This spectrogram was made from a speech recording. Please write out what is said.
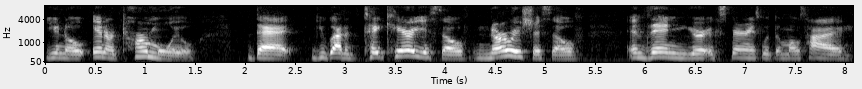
you know, inner turmoil that you got to take care of yourself, nourish yourself, and then your experience with the Most High,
